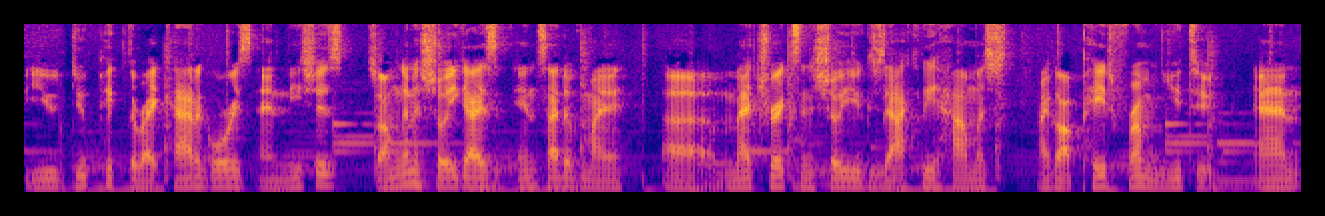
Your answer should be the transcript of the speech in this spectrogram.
you do pick the right categories and niches. So I'm gonna show you guys inside of my uh, metrics and show you exactly how much I got paid from YouTube and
